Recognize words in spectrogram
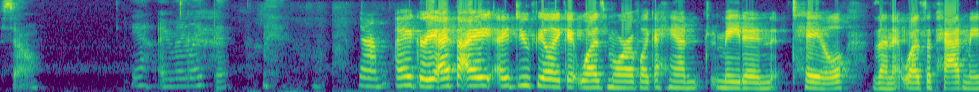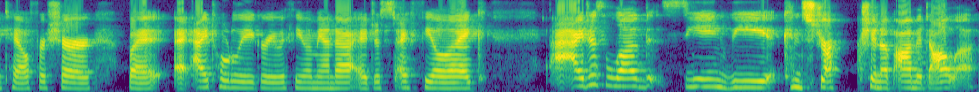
So, yeah, I really liked it. Yeah, I agree. I, th- I I do feel like it was more of like a handmaiden tale than it was a Padme tale for sure. But I, I totally agree with you, Amanda. I just I feel like I just loved seeing the construction of Amidala.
